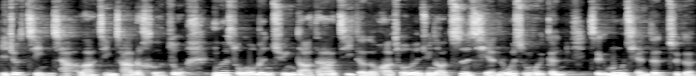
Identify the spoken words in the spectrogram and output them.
也就是警察啦，警察的合作。因为所罗门群岛，大家记得的话，所罗门群岛。之前呢，为什么会跟这个目前的这个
